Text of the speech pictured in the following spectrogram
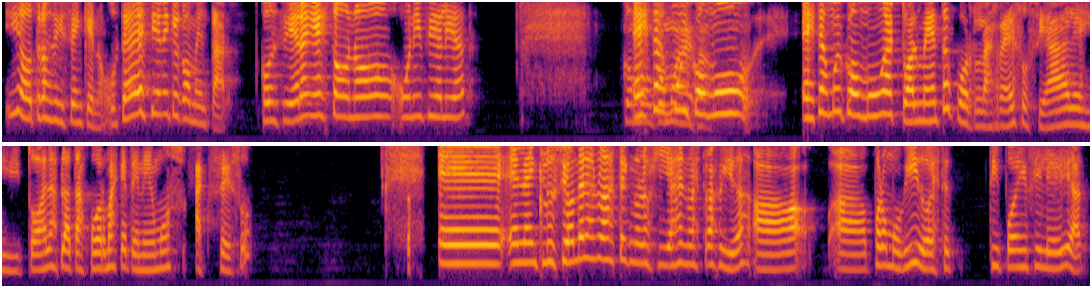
y otros dicen que no. Ustedes tienen que comentar. ¿Consideran esto o no una infidelidad? Esta es muy común. Esta es muy común actualmente por las redes sociales y todas las plataformas que tenemos acceso. Eh, en la inclusión de las nuevas tecnologías en nuestras vidas ha, promovido este tipo de infidelidad.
